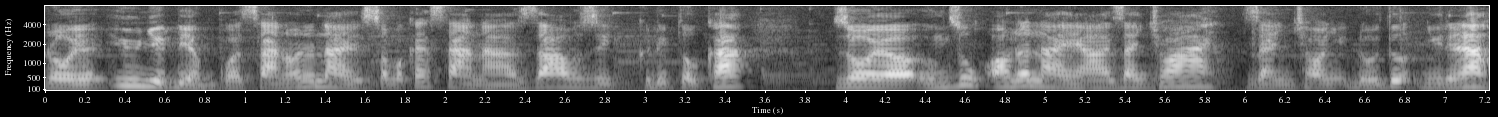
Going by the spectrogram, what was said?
rồi ưu nhược điểm của sàn Onus này so với các sàn là giao dịch crypto khác. Rồi à, ứng dụng Onus này à, dành cho ai, dành cho những đối tượng như thế nào.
